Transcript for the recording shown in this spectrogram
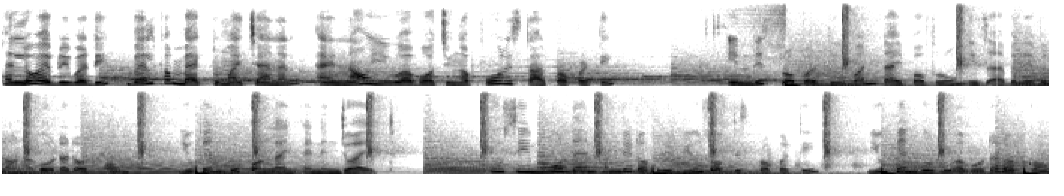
Hello everybody, welcome back to my channel and now you are watching a 4 star property. In this property, one type of room is available on agoda.com. You can book online and enjoy it. To see more than 100 of reviews of this property, you can go to agoda.com.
